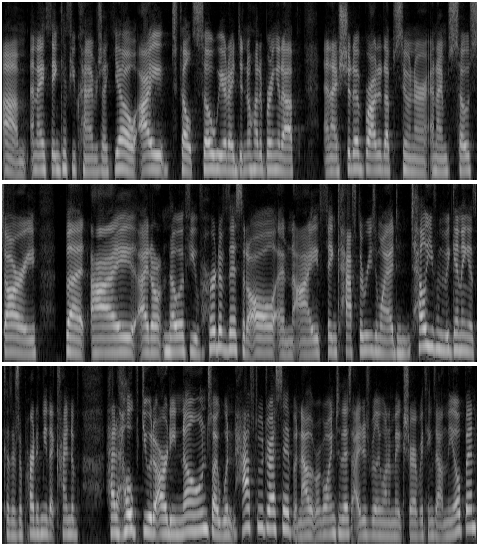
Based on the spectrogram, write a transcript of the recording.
um, and I think if you kind of just like, yo, I felt so weird. I didn't know how to bring it up and I should have brought it up sooner. And I'm so sorry. but I I don't know if you've heard of this at all and I think half the reason why I didn't tell you from the beginning is cuz there's a part of me that kind of had hoped you had already known so I wouldn't have to address it but now that we're going to this I just really want to make sure everything's out in the open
